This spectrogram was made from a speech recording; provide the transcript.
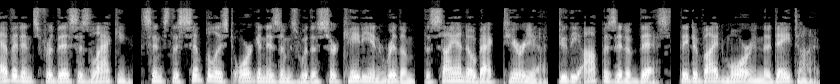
evidence for this is lacking, since the simplest organisms with a circadian rhythm, the cyanobacteria, do the opposite of this, they divide more in the daytime.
